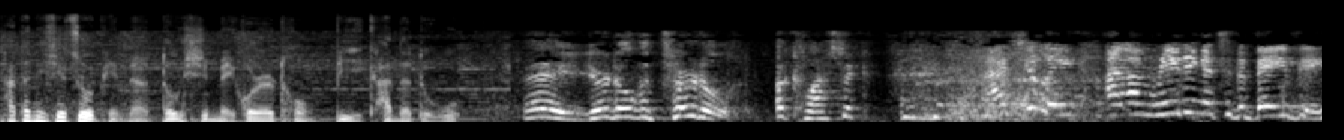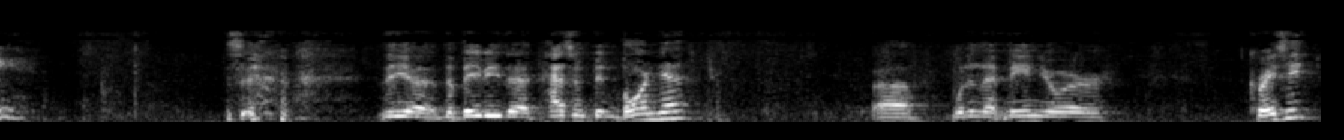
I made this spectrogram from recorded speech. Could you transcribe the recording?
他的那些作品呢，都是美国儿童必看的读物。Hey, Yertle the Turtle, a classic. Actually, I'm reading it to the baby. the uh, the baby that hasn't been born yet. Uh, wouldn't that mean you're crazy?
